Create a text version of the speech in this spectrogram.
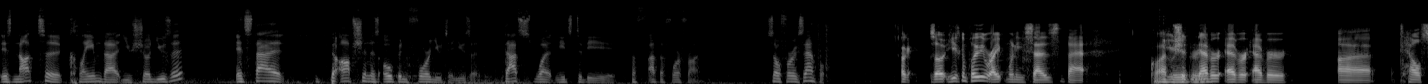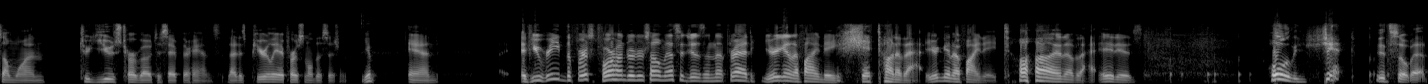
is not to claim that you should use it. It's that the option is open for you to use it. That's what needs to be at the forefront. So, for example, okay, so he's completely right when he says that Glad you should agree. never, ever, ever uh, tell someone to use turbo to save their hands. That is purely a personal decision. Yep. And if you read the first 400 or so messages in that thread, you're gonna find a shit ton of that. You're gonna find a ton of that. It is holy shit. It's so bad.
